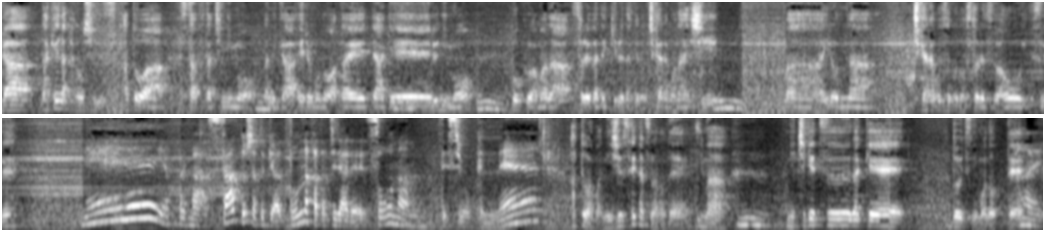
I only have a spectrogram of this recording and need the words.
が、だけが楽しいです。あとはスタッフたちにも何か得るものを与えてあげるにも、僕はまだそれができるだけの力もないし、まあいろんな力不足のストレスは多いですねねえやっぱりまあスタートした時はどんな形であれそうなんでしょうけどね、うん、あとはまあ二重生活なので今、うん、日月だけドイツに戻って、はい、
